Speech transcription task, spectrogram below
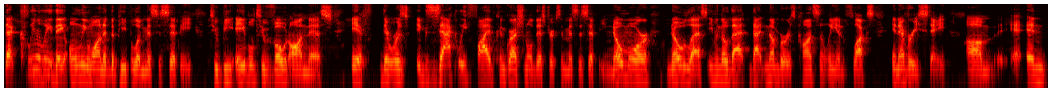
that clearly mm-hmm. they only wanted the people of Mississippi to be able to vote on this if there was exactly five congressional districts in Mississippi, no more, no less, even though that, that number is constantly in flux in every state. Um, and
